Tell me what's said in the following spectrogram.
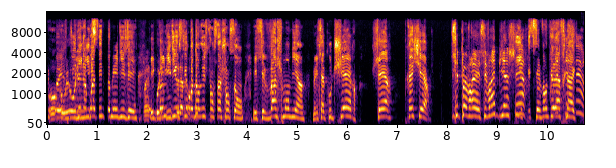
peux au, la limite, voisine, comme il disait. Ouais, et au comme il dit aussi. Rodin Russe dans sa chanson. Et c'est vachement bien. Mais ça coûte cher. Cher. Très cher. C'est pas vrai, c'est vrai bien cher. C'est vendu à la FNAC. cher.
